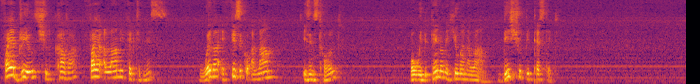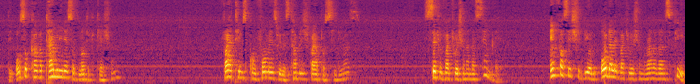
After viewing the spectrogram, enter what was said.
Fire drills should cover fire alarm effectiveness, whether a physical alarm is installed or we depend on a human alarm. This should be tested. They also cover timeliness of notification, fire team's conformance with established fire procedures, safe evacuation and assembly. Emphasis should be on orderly evacuation rather than speed.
